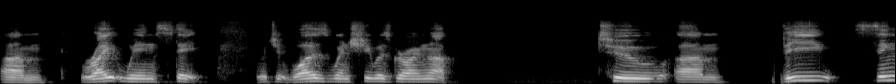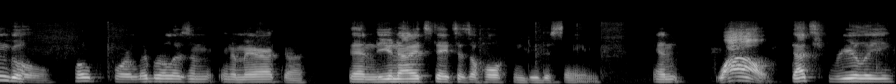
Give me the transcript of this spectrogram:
um, right wing state, which it was when she was growing up, to um, the single hope for liberalism in America, then the United States as a whole can do the same. And wow, that's really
